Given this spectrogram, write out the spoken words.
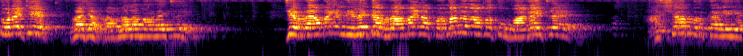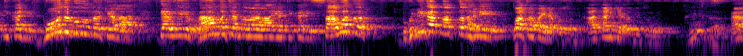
तोडायची. आहेत राजा रावणाला मागायचंय जे रामायण लिहिलंय त्या रामायणाप्रमाणे रामा तू वागायचंय. अशा प्रकारे या ठिकाणी बोध गुरु न केला त्यावेळी रामचंद्राला या ठिकाणी सावध भूमिका प्राप्त झाली वाचा पहिल्यापासून आणखी अगदी थोडी हा.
